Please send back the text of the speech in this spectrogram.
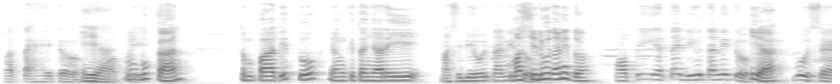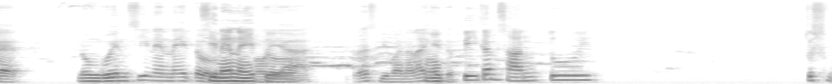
ngeteh itu iya. ngopi. Hmm, bukan. Tempat itu yang kita nyari masih di hutan itu? Masih di hutan itu. Ngopi ngeteh di hutan itu? Iya. Buset. Nungguin si nenek itu? Si nenek oh itu. iya. Terus gimana lagi tuh? ngopi kan santuy. Terus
